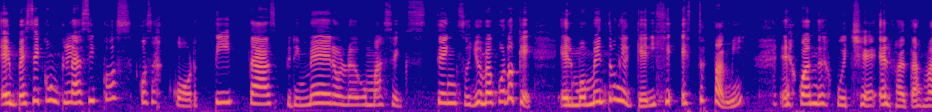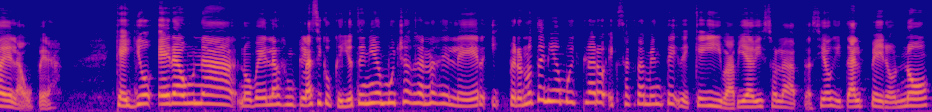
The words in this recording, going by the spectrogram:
empecé con clásicos, cosas cortitas, primero, luego más extensos. Yo me acuerdo que el momento en el que dije, esto es para mí, es cuando escuché El fantasma de la ópera. Que yo era una novela, un clásico que yo tenía muchas ganas de leer, pero no tenía muy claro exactamente de qué iba. Había visto la adaptación y tal, pero no,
